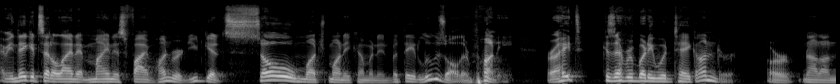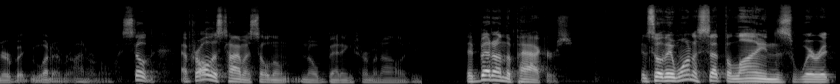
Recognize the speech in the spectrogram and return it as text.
I mean, they could set a line at minus 500. You'd get so much money coming in, but they'd lose all their money, right? Because everybody would take under or not under, but whatever. I don't know. I Still, after all this time, I still don't know betting terminology. They bet on the Packers, and so they want to set the lines where it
